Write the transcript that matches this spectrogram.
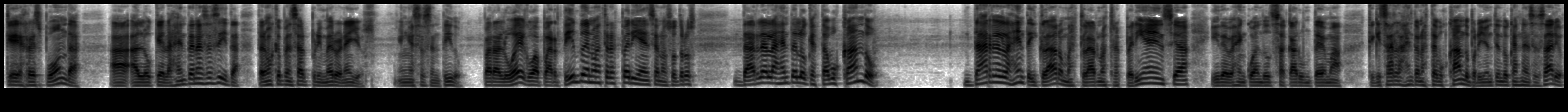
que responda a, a lo que la gente necesita, tenemos que pensar primero en ellos, en ese sentido. Para luego, a partir de nuestra experiencia, nosotros darle a la gente lo que está buscando darle a la gente y claro, mezclar nuestra experiencia y de vez en cuando sacar un tema que quizás la gente no esté buscando, pero yo entiendo que es necesario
